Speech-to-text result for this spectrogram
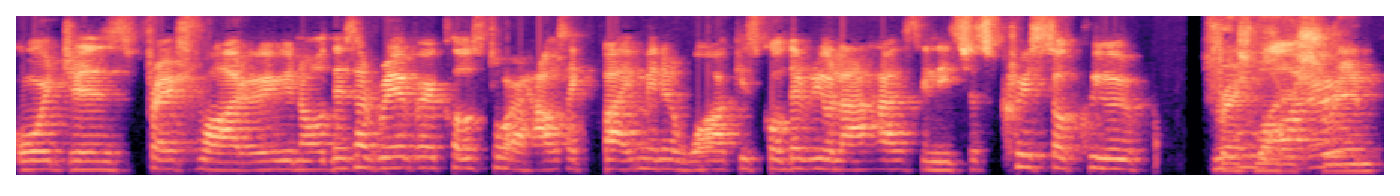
gorgeous, fresh water. You know, there's a river close to our house, like five minute walk. It's called the Rio Lajas, and it's just crystal clear Freshwater water. shrimp.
